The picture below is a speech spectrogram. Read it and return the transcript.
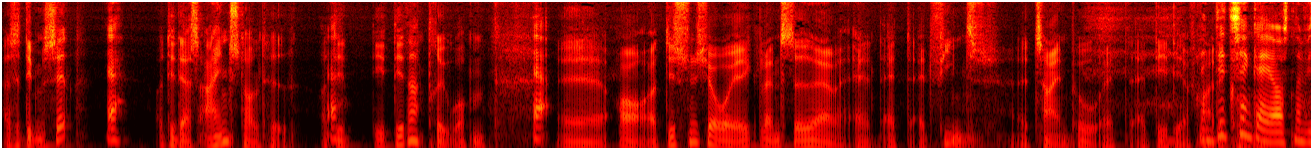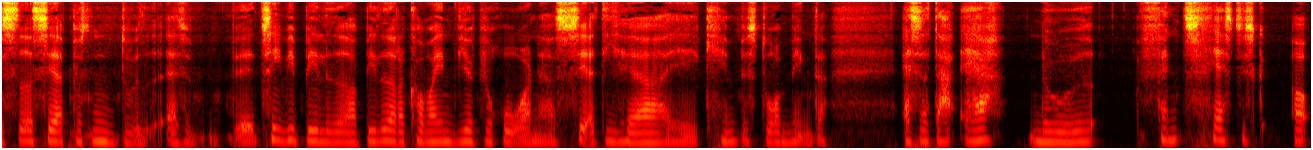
Altså det er dem selv. Ja og det er deres egen stolthed, og ja. det, det er det, der driver dem. Ja. Øh, og, og det synes jeg jo et eller andet sted er et, et, et fint øh, tegn på, at, at det er derfra, Men det, det tænker jeg også, når vi sidder og ser på sådan, du ved, altså, øh, tv-billeder og billeder, der kommer ind via byråerne og ser de her øh, kæmpe store mængder. Altså, der er noget fantastisk og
